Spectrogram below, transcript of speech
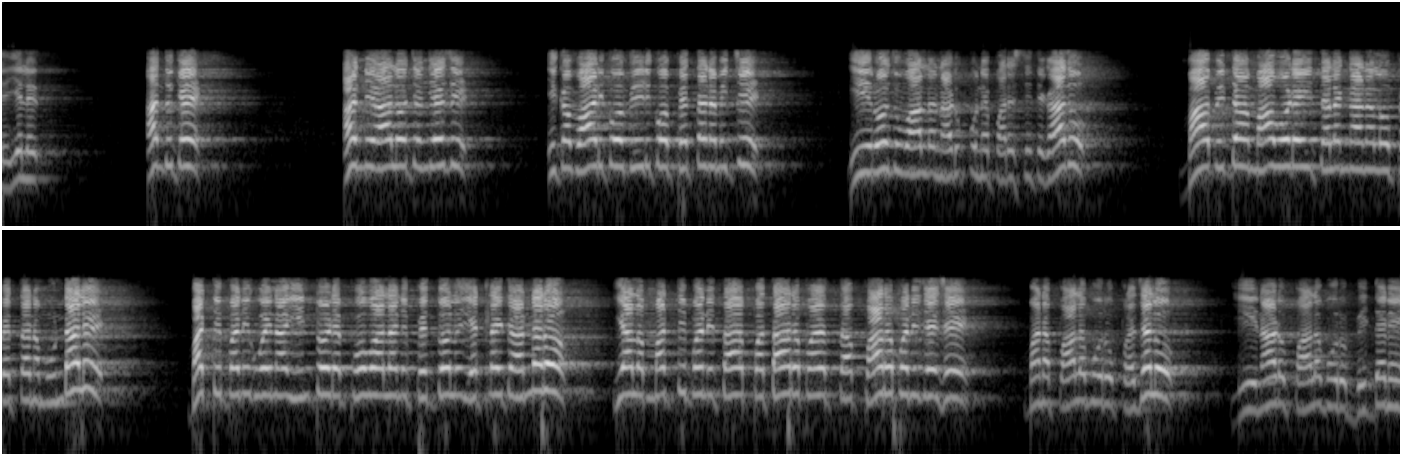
చేయలేదు. అందుకే అన్ని ఆలోచన చేసి ఇక వాడికో వీడికో పెత్తనం ఇచ్చి ఈరోజు వాళ్ళని అడుక్కునే పరిస్థితి కాదు. మా బిడ్డ మా ఓడే ఈ తెలంగాణలో పెత్తనం ఉండాలి. మట్టి పనికి పోయినా ఇంటోడే పోవాలని పెద్దోళ్ళు ఎట్లయితే అన్నారో ఇవాళ మట్టి పని తా తార పార పని చేసే మన పాలమూరు ప్రజలు ఈనాడు పాలమూరు బిడ్డని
